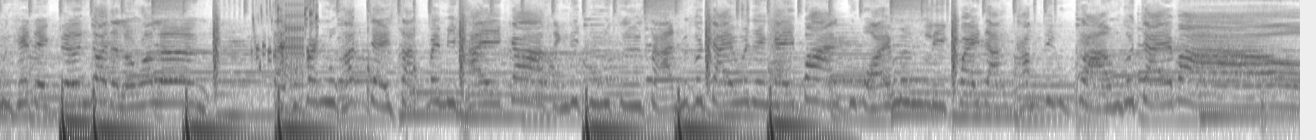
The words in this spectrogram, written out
มึงแค่เด็กเดินย่อยจะลงละเริงแต่กูแฟงลูกคัดใหญ่สัตว์ไม่มีใครกล้า สิ่งที่กูสื่อสารมึงเข้าใจว่ายังไงบ้างกูบอกให้มึงหลีกไปดังคำที่กูกล่าวมึงเข้าใจเปล่า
